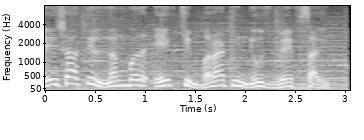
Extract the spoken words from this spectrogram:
देशातील नंबर एक ची मराठी न्यूज वेबसाईट.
